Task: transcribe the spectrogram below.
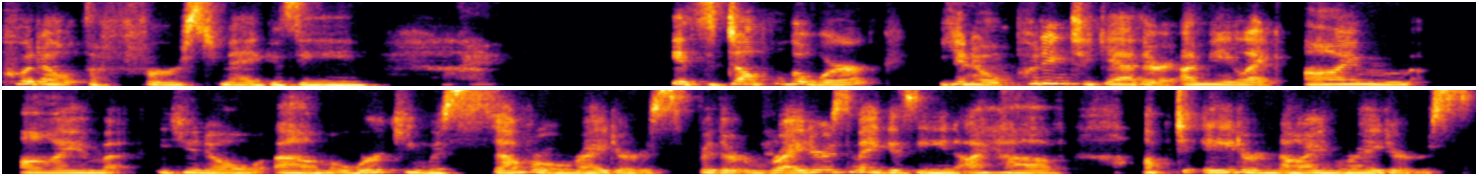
put out the first magazine. Okay. It's double the work, you know, putting together. I mean, like I'm I'm, you know, um, working with several writers for the writers magazine. I have up to eight or nine writers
